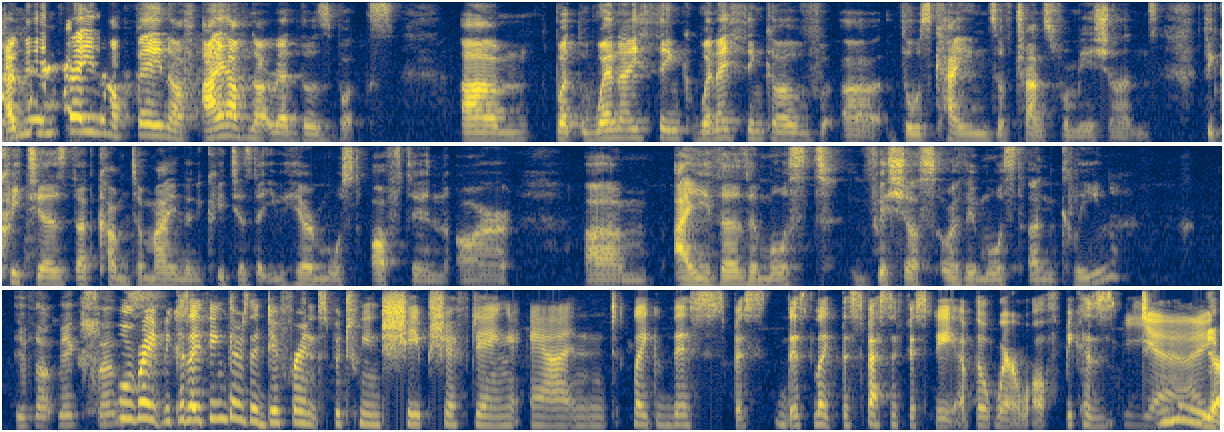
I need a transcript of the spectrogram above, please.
I mean, fair enough, fair enough. I have not read those books. Um, but when I think when I think of uh, those kinds of transformations, the creatures that come to mind and the creatures that you hear most often are um, either the most vicious or the most unclean if that makes sense. Well, right, because I think there's a difference between shape shifting and like this this like the specificity of the werewolf because yeah, yeah.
